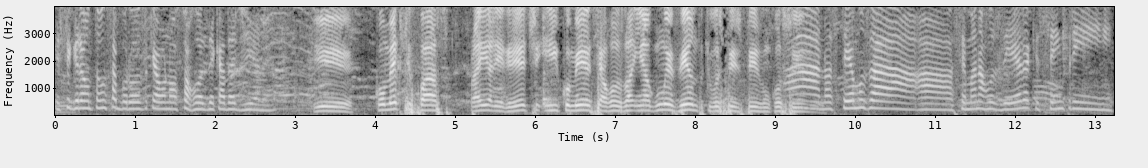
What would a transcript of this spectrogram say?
esse grão tão saboroso que é o nosso arroz de cada dia, né? E como é que se faz para ir a Alegrete e comer esse arroz lá em algum evento que vocês estejam construindo? Ah, nós temos a, a Semana Roseira, que sempre em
